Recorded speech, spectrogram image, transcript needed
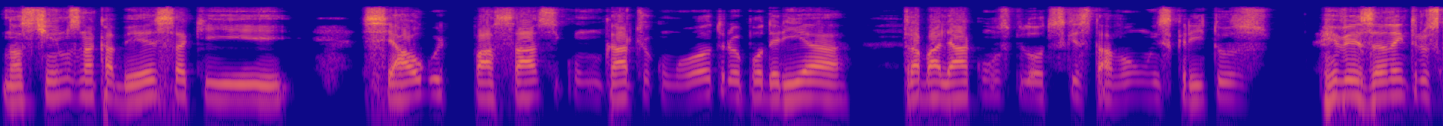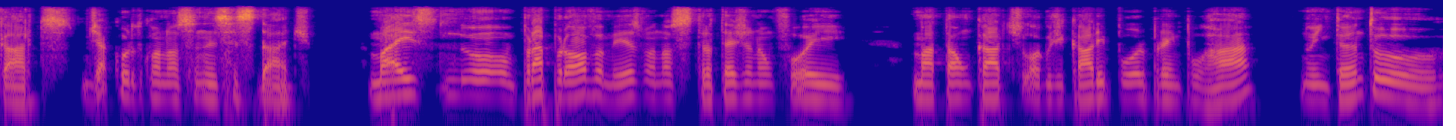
Nós tínhamos na cabeça que se algo passasse com um kart ou com outro, eu poderia trabalhar com os pilotos que estavam inscritos revezando entre os karts, de acordo com a nossa necessidade. Mas para a prova mesmo, a nossa estratégia não foi matar um kart logo de cara e pôr para empurrar. No entanto,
